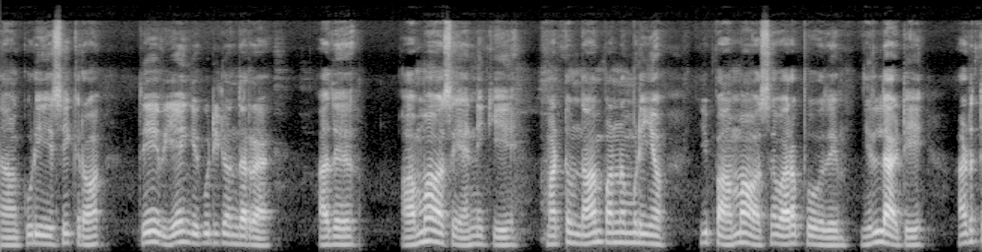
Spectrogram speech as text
நான் கூடிய சீக்கிரம் தேவியை இங்கே கூட்டிகிட்டு வந்துடுறேன். அது அமாவாசை அன்னைக்கு மட்டும்தான் பண்ண முடியும். இப்போ அமாவாசை வரப்போகுது. இல்லாட்டி அடுத்த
